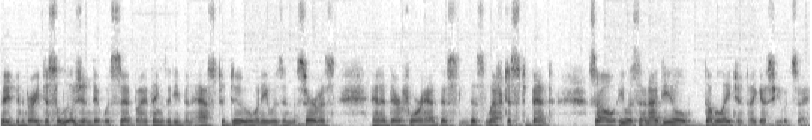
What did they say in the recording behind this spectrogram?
that he'd been very disillusioned, it was said, by things that he'd been asked to do when he was in the service, and had therefore had this, this leftist bent. So he was an ideal double agent, I guess you would say.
